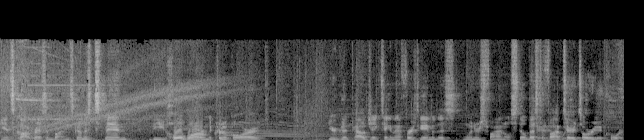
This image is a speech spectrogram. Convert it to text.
gets caught pressing buttons. Gonna spin the whole bar on the critical art. Your good pal Jake taking that first game of this winners final. Still best of five territory, of course.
